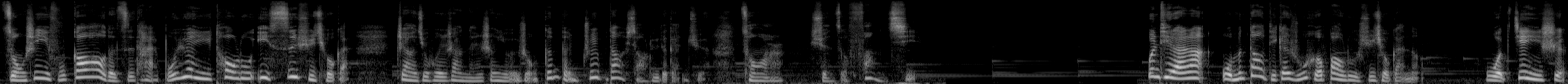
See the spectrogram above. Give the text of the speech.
总是一副高傲的姿态，不愿意透露一丝需求感，这样就会让男生有一种根本追不到小绿的感觉，从而选择放弃。问题来了，我们到底该如何暴露需求感呢？我的建议是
